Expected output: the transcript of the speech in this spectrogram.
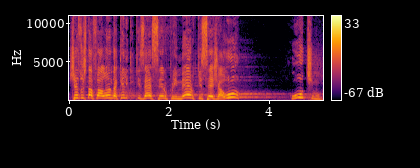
Jesus está falando: aquele que quiser ser o primeiro, que seja o último.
